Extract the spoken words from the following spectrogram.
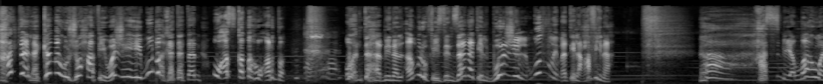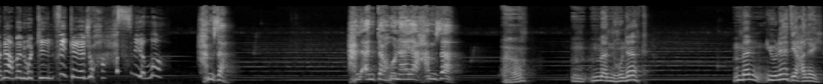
حتى لكمه جحا في وجهه مباغتة وأسقطه أرضا وانتهى بنا الأمر في زنزانة البرج المظلمة العفنة آه حسبي الله ونعم الوكيل فيك يا جحا حسبي الله حمزة هل أنت هنا يا حمزة؟ ها؟ من هناك؟ من ينادي علي؟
